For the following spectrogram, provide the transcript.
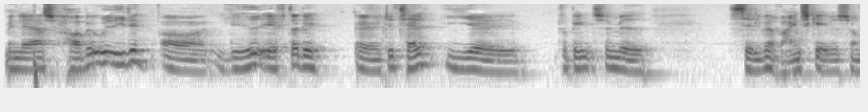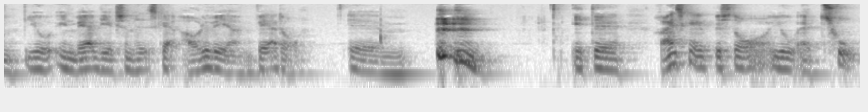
Men lad os hoppe ud i det og lede efter det, øh, det tal i øh, forbindelse med selve regnskabet, som jo enhver virksomhed skal aflevere hvert år. Øh, et øh, regnskab består jo af to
